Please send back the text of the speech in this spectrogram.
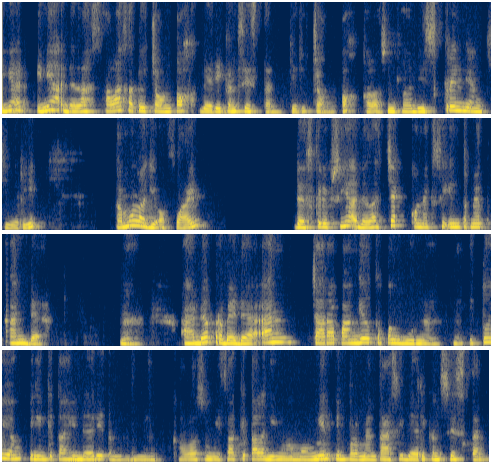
Ini ini adalah salah satu contoh dari konsisten. Jadi contoh kalau misalnya di screen yang kiri, kamu lagi offline, deskripsinya adalah cek koneksi internet Anda. Nah, ada perbedaan cara panggil ke pengguna. Nah, itu yang ingin kita hindari teman-teman. Kalau semisal kita lagi ngomongin implementasi dari konsisten.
